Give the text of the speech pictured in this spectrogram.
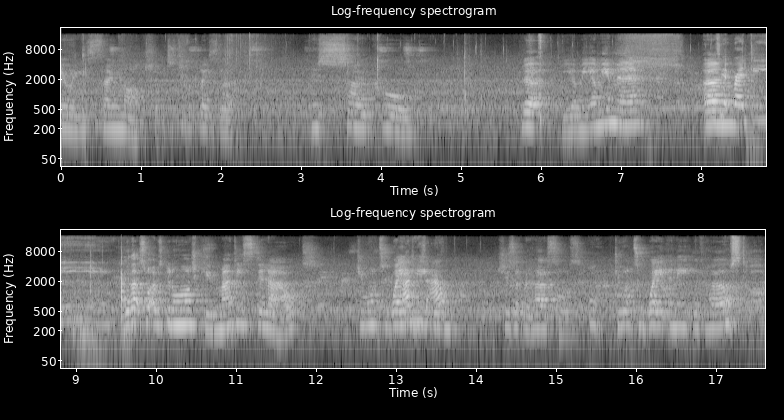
earrings so much. Just have a close look. They're so cool. Look, yummy, yummy, yummy. Is Um, it ready? well, that's what I was going to ask you. Maddie's still out. Do you want to wait and eat out? with She's at rehearsals. Oh. Do you want to wait and eat with her? Oh,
